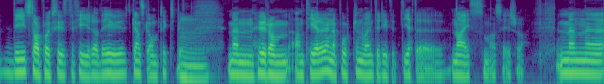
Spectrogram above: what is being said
Det är ju Star Fox 64, det är ju ett ganska omtyckt spel. Mm. Men hur de hanterar den här porten var inte riktigt jätte-nice, om man säger så. Men eh,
